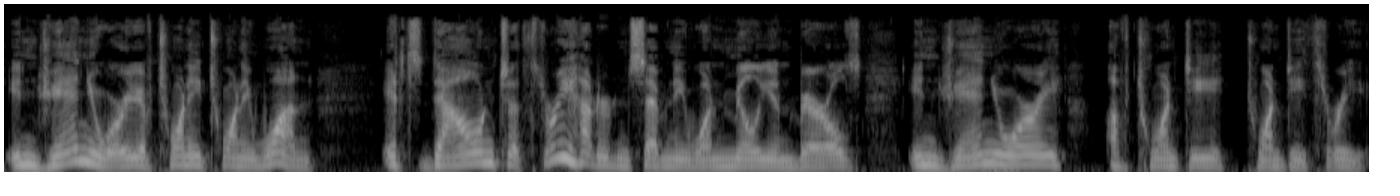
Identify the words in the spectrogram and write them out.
in January of 2021. It's down to 371 million barrels in January of 2023.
